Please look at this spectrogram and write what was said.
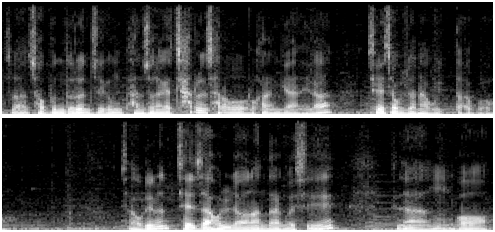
자, 저분들은 지금 단순하게 차를 사러 가는 게 아니라 제자 훈련하고 있다고. 자, 우리는 제자 훈련한다는 것이 그냥 뭐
